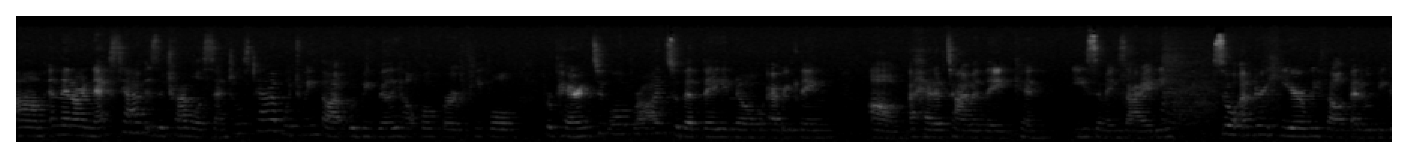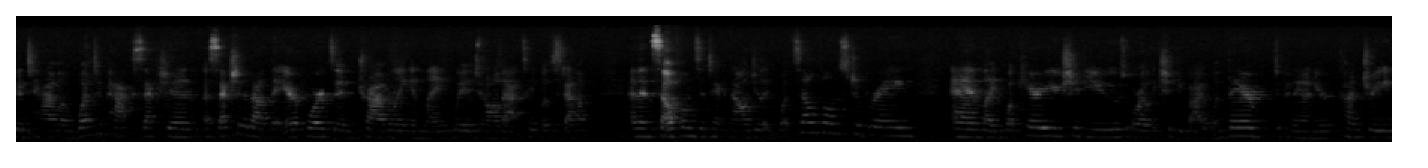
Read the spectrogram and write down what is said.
Um, and then our next tab is the Travel Essentials tab, which we thought would be really helpful for people preparing to go abroad so that they know everything um, ahead of time and they can ease some anxiety. So under here, we felt that it would be good to have a what to pack section, a section about the airports and traveling and language and all that type of stuff. And then cell phones and technology, like what cell phones to bring and like what carrier you should use or like should you buy one there depending on your country.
